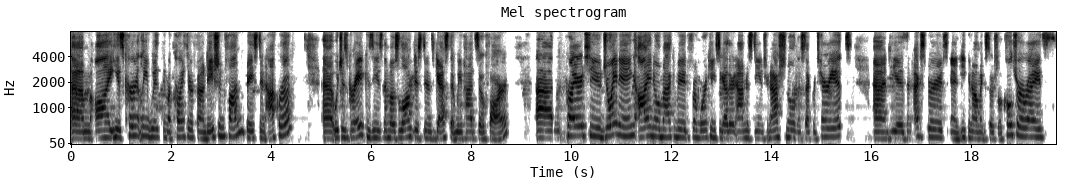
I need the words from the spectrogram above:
Um, I, he is currently with the MacArthur Foundation Fund based in Accra, uh, which is great because he's the most long distance guest that we've had so far. Um, prior to joining, I know Makmid from working together at Amnesty International in the Secretariat, and he is an expert in economic, social, cultural rights.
